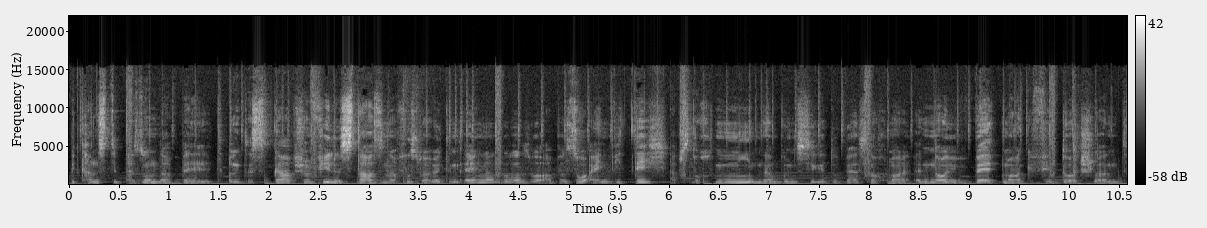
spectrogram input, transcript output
bekannteste Person der Welt. Und es gab schon viele Stars in der Fußballwelt in England oder so, aber so einen wie dich gab es noch nie in der Bundesliga. Du wärst nochmal eine neue Weltmarke für Deutschland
